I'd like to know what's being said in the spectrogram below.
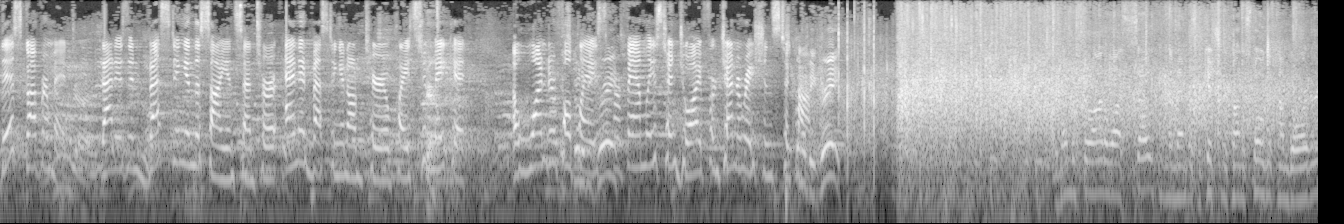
this government that is investing in the Science Centre and investing in Ontario Place to make it a wonderful It's gonna be place for families to enjoy for generations to It's going come. to be great. The member for Ottawa South and the member for Kitchener-Conestoga come to order.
